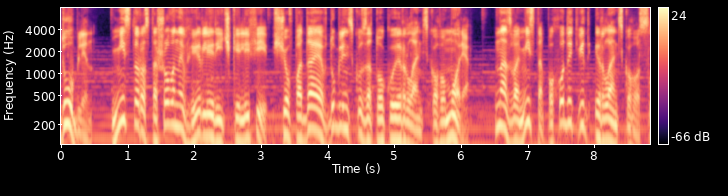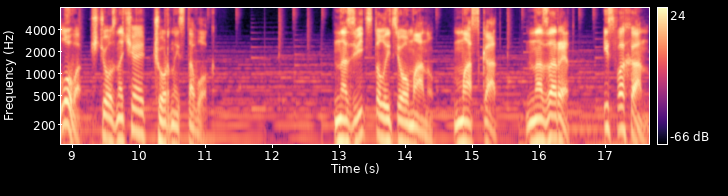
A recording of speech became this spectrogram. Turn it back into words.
Дублін місто розташоване в гирлі річки Ліфі, що впадає в Дублінську затоку Ірландського моря. Назва міста походить від ірландського слова, що означає чорний ставок. Назвіть столицю Оману, Маскат, Назарет, Ісфахан.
